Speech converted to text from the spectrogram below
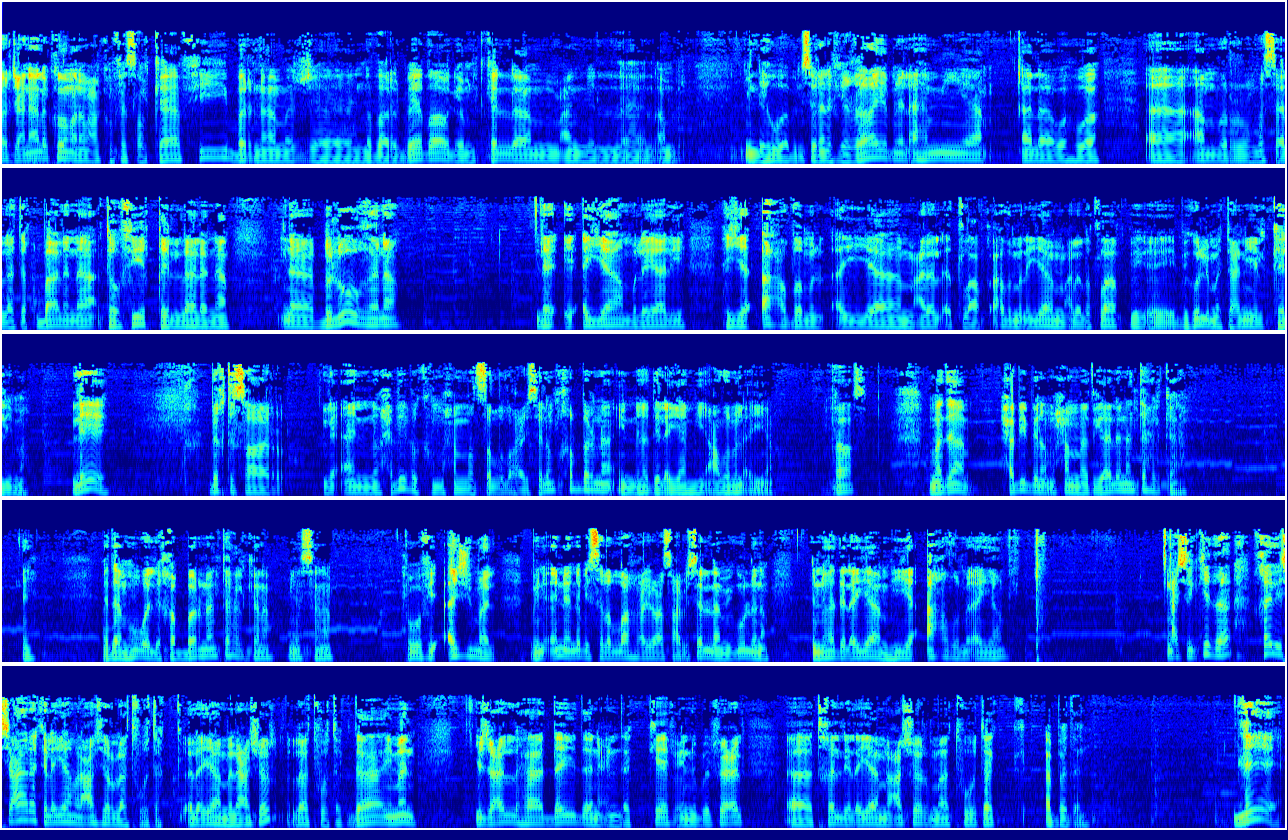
الله رجعنا لكم أنا معكم فيصل كاف في برنامج آه، النظارة البيضاء واليوم نتكلم عن الأمر اللي هو بالنسبة لنا في غاية من الأهمية ألا وهو آه، أمر مسألة إقبالنا توفيق الله لنا آه، بلوغنا أيام وليالي هي أعظم الأيام على الإطلاق، أعظم الأيام على الإطلاق بكل ما تعنيه الكلمة. ليه؟ باختصار لأنه حبيبكم محمد صلى الله عليه وسلم خبرنا أن هذه الأيام هي أعظم الأيام. خلاص. ما دام حبيبنا محمد قال لنا انتهى الكلام. إيه؟ ما دام هو اللي خبرنا انتهى الكلام. يا سلام. هو في أجمل من أن النبي صلى الله عليه وصحبه وسلم يقول لنا أن هذه الأيام هي أعظم الأيام. عشان كذا خلي شعارك الأيام العشر لا تفوتك. الأيام العشر لا تفوتك. دائما يجعلها ديدا عندك. كيف إنه بالفعل آه تخلي الأيام العشر ما تفوتك ابدا؟ ليه؟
